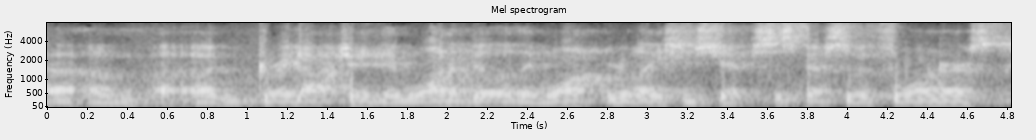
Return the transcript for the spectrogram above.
a, a, great opportunity. They want to build, they want relationships, especially with foreigners.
